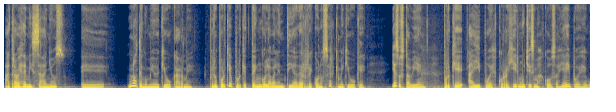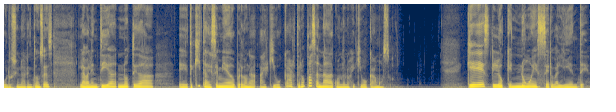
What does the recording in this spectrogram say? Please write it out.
A través de mis años eh, no tengo miedo de equivocarme. ¿Pero por qué? Porque tengo la valentía de reconocer que me equivoqué. Y eso está bien, porque ahí puedes corregir muchísimas cosas y ahí puedes evolucionar. Entonces, la valentía no te da, eh, te quita ese miedo, perdón, a equivocarte. No pasa nada cuando nos equivocamos. ¿Qué es lo que no es ser valiente?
